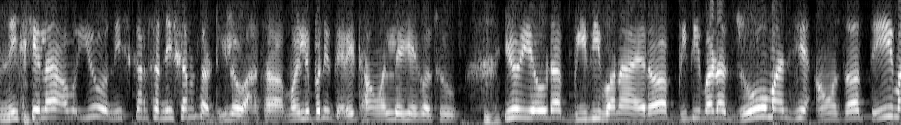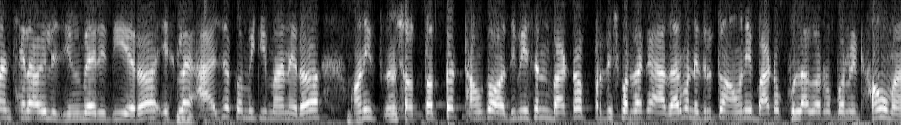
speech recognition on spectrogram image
निस्केला अब यो निष्कर्ष निस्कन त ढिलो भएको छ। मैले पनि धेरै ठाउँमा लेखेको छु। यो एउटा विधि बनाएर विधिबाट जो मान्छे आउँछ त्यही मान्छेलाई अहिले जिम्मेवारी दिएर यसलाई आज कमिटी मानेर अनि सतहत्तर ठाउँको अधिवेशनबाट प्रतिस्पर्धाका आधारमा नेतृत्व आउने बाटो खुल्ला गर्नुपर्ने ठाउँमा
